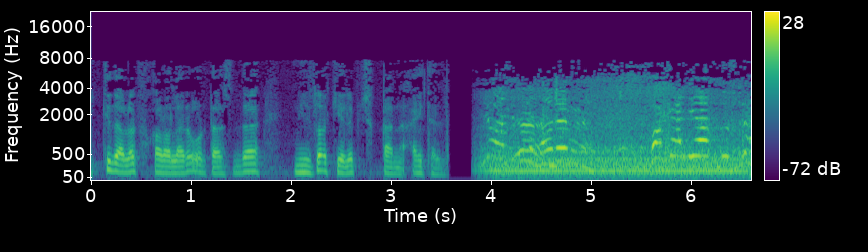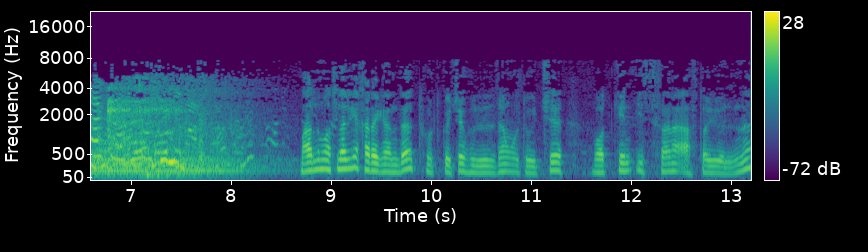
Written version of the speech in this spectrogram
ikki davlat fuqarolari o'rtasida nizo kelib chiqqani aytildi. Ma'lumotlarga qaraganda to'rtko'cha hududidan o'tuvchi botken isfana avtoyo'lini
